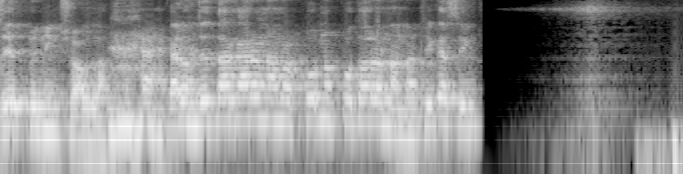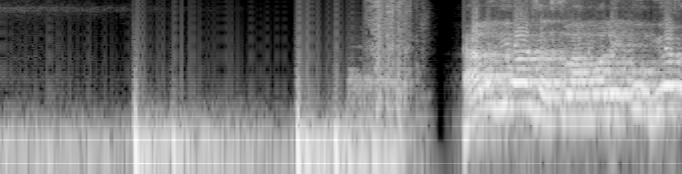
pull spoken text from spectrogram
জেদ পেন ইনশাল্লাহ কারণ জেতার কারণে আমরা পূর্ণ প্রতারণা না ঠিক আছে? হ্যালো ভিউয়ার্স আসসালামু আলাইকুম। ভিউয়ার্স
